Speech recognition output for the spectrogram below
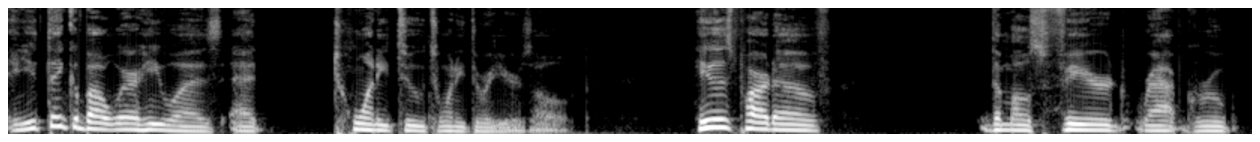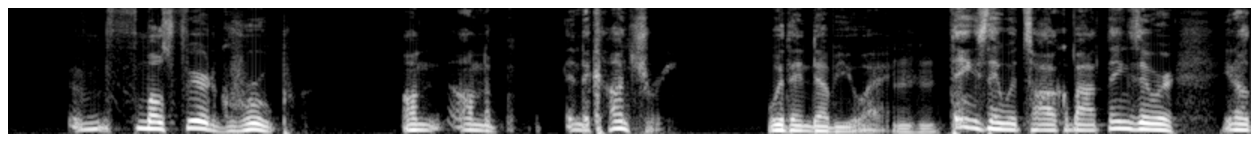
and you think about where he was at 22, 23 years old. He was part of the most feared rap group, mm, most feared group on on the in the country with NWA. Mm-hmm. Things they would talk about, things they were, you know,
